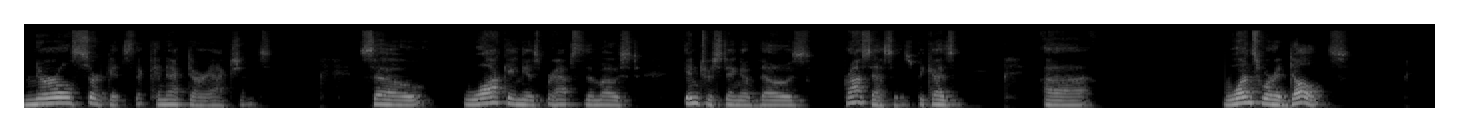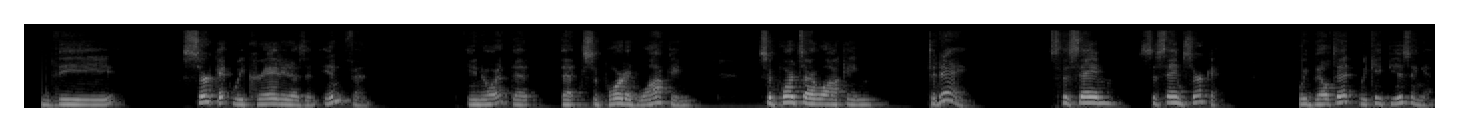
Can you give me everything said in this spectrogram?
neural circuits that connect our actions. So, walking is perhaps the most interesting of those processes because uh, once we're adults, the circuit we created as an infant, you know, that that supported walking supports our walking today. It's the same, it's the same circuit. We built it, we keep using it.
